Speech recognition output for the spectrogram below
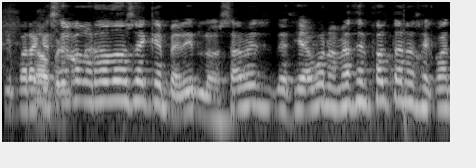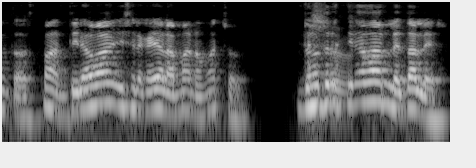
Y para No, que pero- salgan los dados hay que pedirlos, ¿sabes? Decía, bueno, me hacen falta no sé cuántos. Pan, tiraba y se le caía la mano, macho. Dos o tres tiradas letales.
